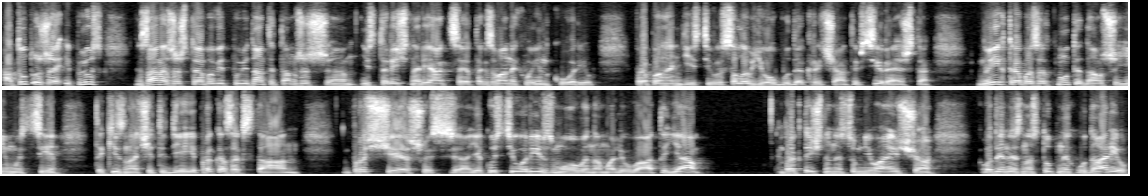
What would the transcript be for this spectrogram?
А тут уже і плюс зараз же ж треба відповідати. Там же ж е, історична реакція так званих воєнкорів, пропагандістів. Соловйов буде кричати, всі решта. Ну їх треба заткнути, давши їм ось ці такі, значить, ідеї про Казахстан, про ще щось, е, якусь теорію змови намалювати. Я практично не сумніваюся, що. Один із наступних ударів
